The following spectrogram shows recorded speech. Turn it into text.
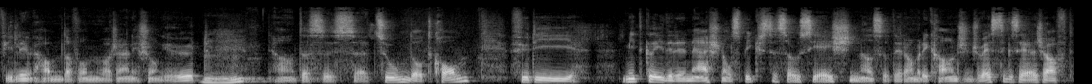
Viele haben davon wahrscheinlich schon gehört. Mhm. Ja, das ist äh, zoom.com. Für die Mitglieder der National Speakers Association, also der amerikanischen Schwestergesellschaft,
